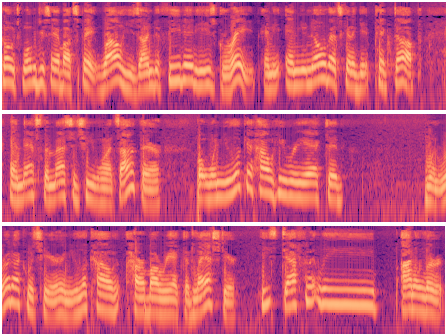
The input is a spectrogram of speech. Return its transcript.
Coach, what would you say about Speight? Well, he's undefeated. He's great, and he, and you know that's going to get picked up, and that's the message he wants out there. But when you look at how he reacted when Rudock was here, and you look how Harbaugh reacted last year, he's definitely on alert.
